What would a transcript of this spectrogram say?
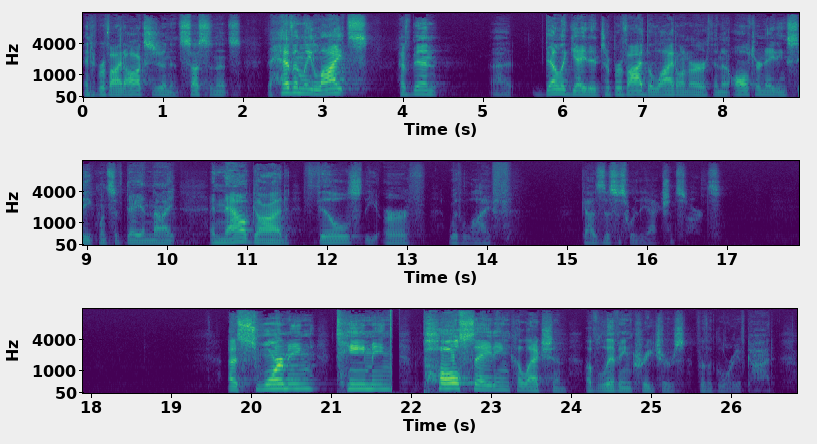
and to provide oxygen and sustenance. The heavenly lights have been uh, delegated to provide the light on earth in an alternating sequence of day and night. And now God fills the earth with life. Guys, this is where the action starts a swarming, teeming, pulsating collection of living creatures for the glory of God.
